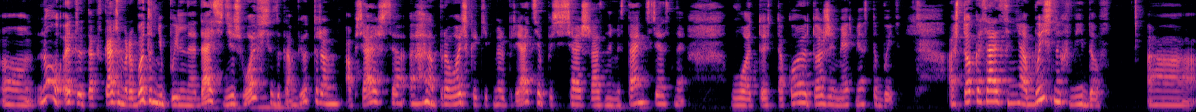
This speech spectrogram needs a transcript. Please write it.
а, ну, это, так скажем, работа не пыльная, да, сидишь в офисе за компьютером, общаешься, проводишь какие-то мероприятия, посещаешь разные места интересные, вот, то есть такое тоже имеет место быть. А что касается необычных видов, а,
